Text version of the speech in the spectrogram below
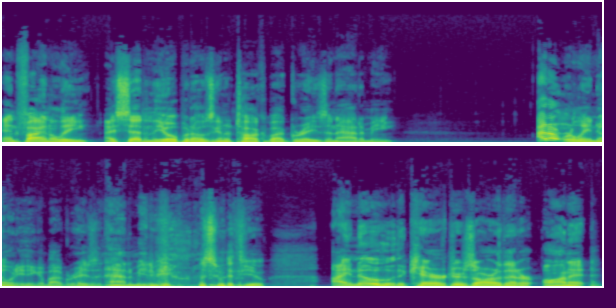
And finally, I said in the open I was going to talk about Grey's Anatomy. I don't really know anything about Grey's Anatomy, to be honest with you. I know who the characters are that are on it.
